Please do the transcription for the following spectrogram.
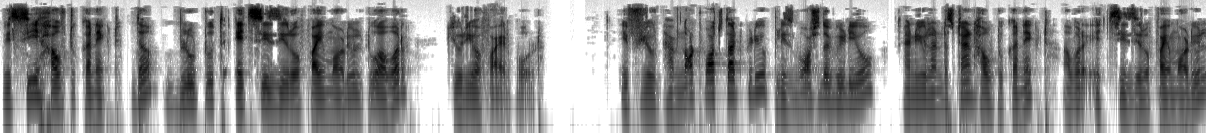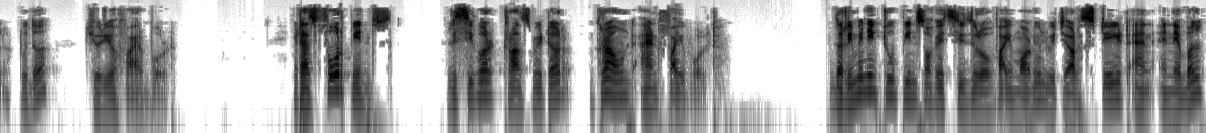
We see how to connect the Bluetooth HC05 module to our CurioFire board. If you have not watched that video, please watch the video and you will understand how to connect our HC05 module to the CurioFire board. It has four pins, receiver, transmitter, ground and 5 volt. The remaining two pins of HC05 module which are state and enable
